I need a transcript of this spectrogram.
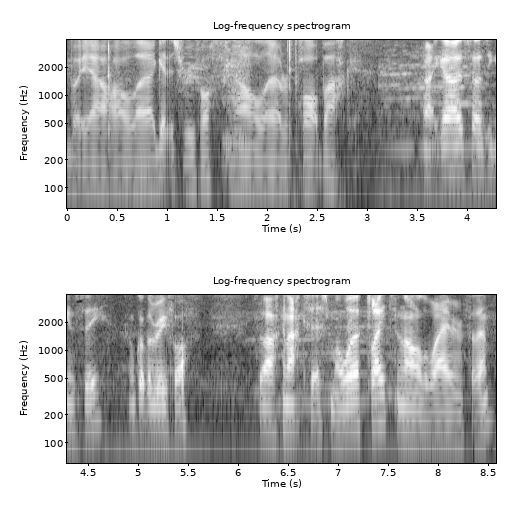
but yeah, I'll uh, get this roof off and I'll uh, report back. Right guys, as you can see, I've got the roof off, so I can access my work lights and all the wiring for them.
